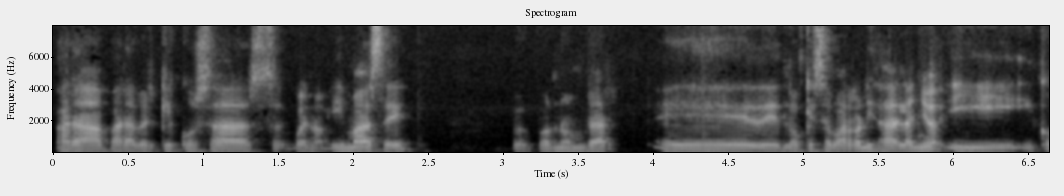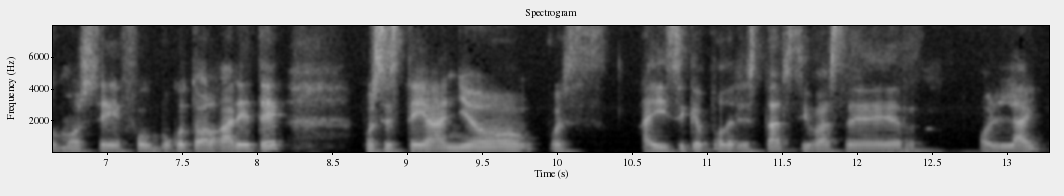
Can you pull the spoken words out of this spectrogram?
para, para ver qué cosas, bueno, y más, ¿eh? por nombrar, eh, de lo que se va a organizar el año y, como se fue un poco todo al garete, pues este año, pues ahí sí que podré estar si va a ser online.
